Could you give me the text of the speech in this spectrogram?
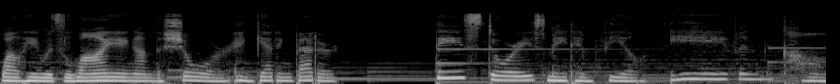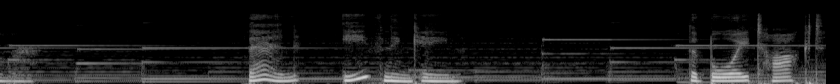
while he was lying on the shore and getting better. These stories made him feel even calmer. Then evening came. The boy talked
